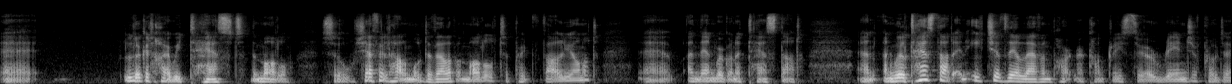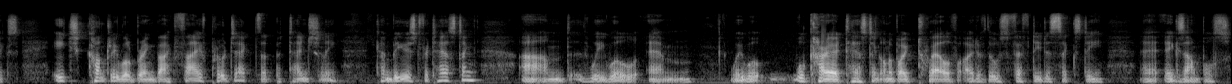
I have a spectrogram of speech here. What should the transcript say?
uh, look at how we test the model. So Sheffield Hallam will develop a model to put value on it uh, and then we're going to test that. And, and we'll test that in each of the 11 partner countries through a range of projects. Each country will bring back five projects that potentially can be used for testing and we will um, we will will carry out testing on about 12 out of those 50 to 60 uh, examples.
